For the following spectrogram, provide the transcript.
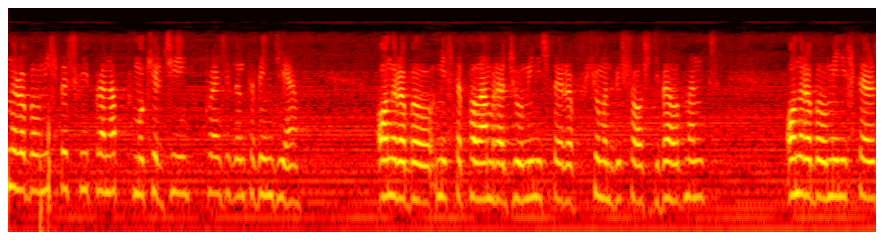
Honorable Mr. Sri Pranab Mukherjee, President of India, Honorable Mr. Pallam Raju, Minister of Human Resource Development, Honorable Ministers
